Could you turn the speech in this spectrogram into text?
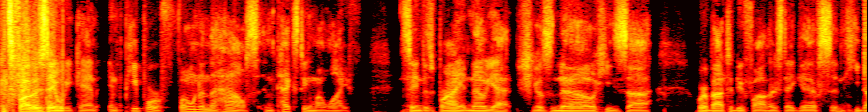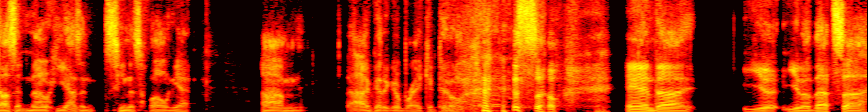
It's Father's Day weekend, and people were phoning the house and texting my wife saying, Does Brian know yet? She goes, No, he's uh we're about to do Father's Day gifts, and he doesn't know. He hasn't seen his phone yet. Um, I've got to go break it to him. so, and uh, you you know that's uh,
